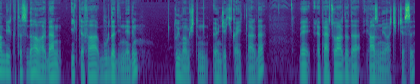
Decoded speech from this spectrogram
Okunan bir kıtası daha var. Ben ilk defa burada dinledim. Duymamıştım önceki kayıtlarda ve repertuarda da yazmıyor açıkçası.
